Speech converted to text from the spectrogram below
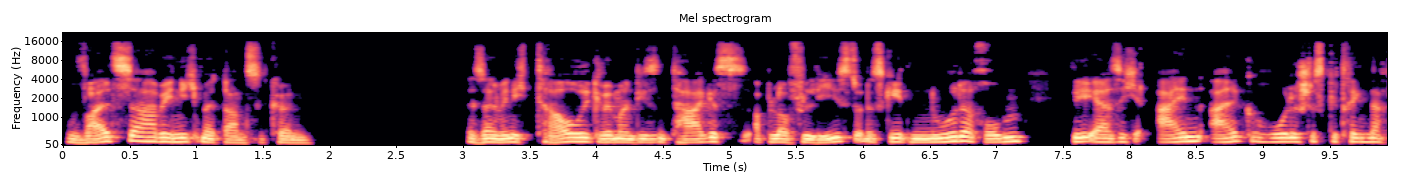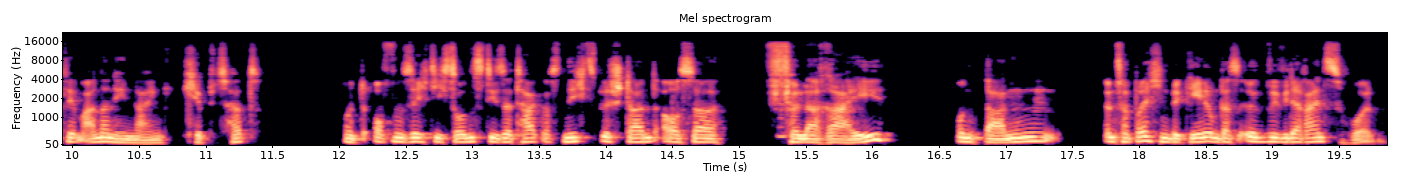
Walzer habe ich nicht mehr tanzen können. Es ist ein wenig traurig, wenn man diesen Tagesablauf liest und es geht nur darum, wie er sich ein alkoholisches Getränk nach dem anderen hineingekippt hat und offensichtlich sonst dieser Tag aus nichts bestand außer Völlerei und dann ein Verbrechen begehen, um das irgendwie wieder reinzuholen.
